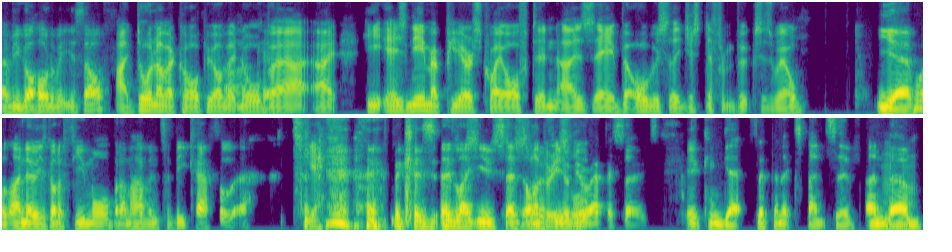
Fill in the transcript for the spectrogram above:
Have you got hold of it yourself? I don't have a copy of it, oh, no. Okay. But I, I, he his name appears quite often as, uh, but obviously just different books as well. Yeah, well, I know he's got a few more, but I'm having to be careful yeah. because, uh, like you said on a few of your episodes, it can get flipping expensive. And mm-hmm. um,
